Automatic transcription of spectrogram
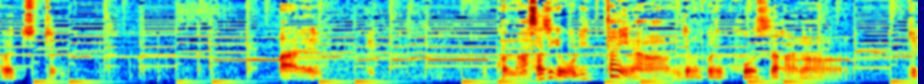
これちょっと、あれ、これマッサージ機降りたいなでもこれコースだからなちょ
